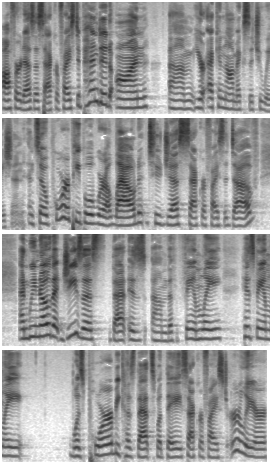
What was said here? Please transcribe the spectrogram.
offered as a sacrifice depended on um, your economic situation. And so poorer people were allowed to just sacrifice a dove. And we know that Jesus, that is um, the family, his family was poor because that's what they sacrificed earlier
